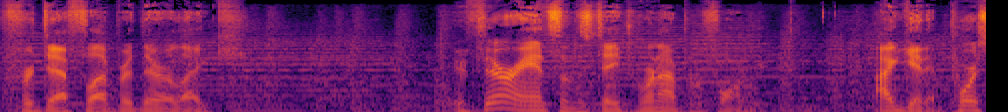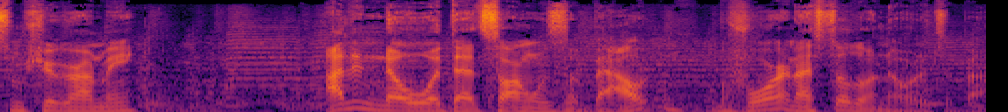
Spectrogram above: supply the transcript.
for Def Leppard. They're like, if there are ants on the stage, we're not performing. I get it. Pour some sugar on me. I didn't know what that song was about before, and I still don't know what it's about.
